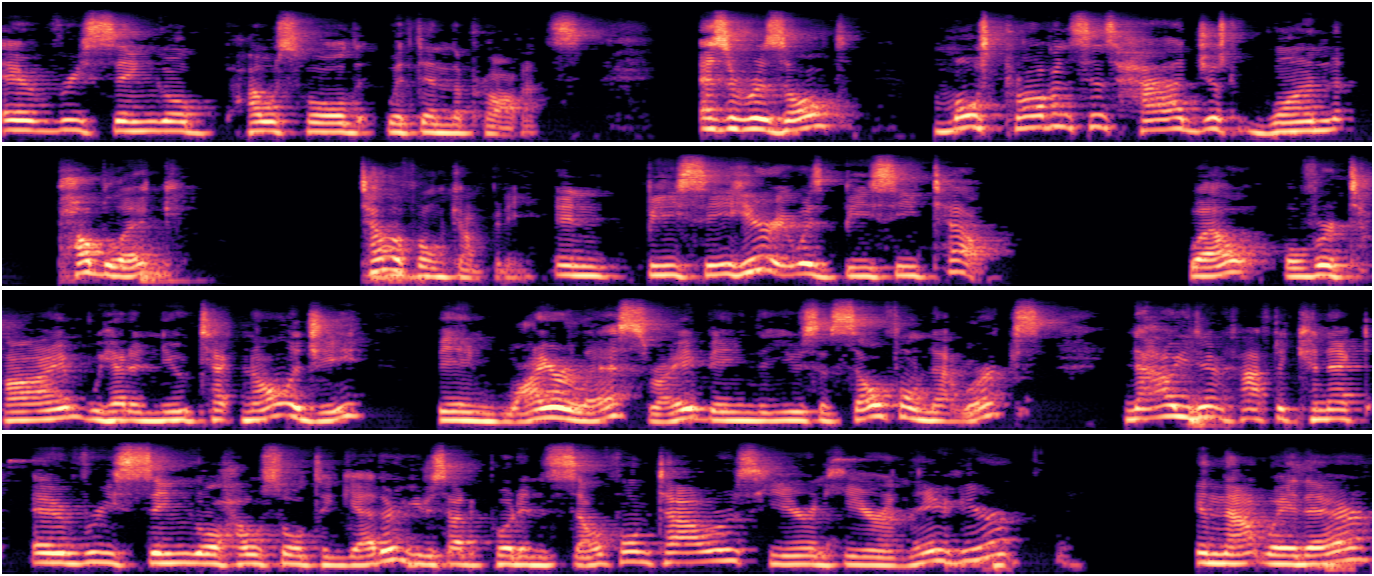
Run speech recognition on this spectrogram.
every single household within the province. As a result, most provinces had just one public telephone company. In BC, here it was BC Tel. Well, over time, we had a new technology being wireless, right? Being the use of cell phone networks. Now you didn't have to connect every single household together. You just had to put in cell phone towers here and here and there here. In that way, there,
